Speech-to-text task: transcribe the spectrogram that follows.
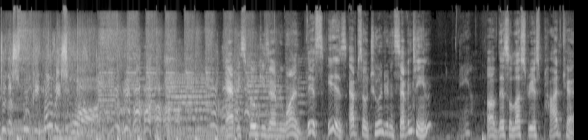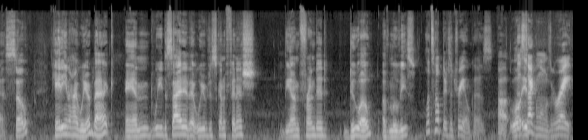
to the Spooky Movie Squad. Happy Spookies, everyone. This is episode 217 Damn. of this illustrious podcast. So, Katie and I, we are back, and we decided that we were just going to finish the unfriended duo of movies. Let's hope there's a trio, because Uh, well, the it- second one was great.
